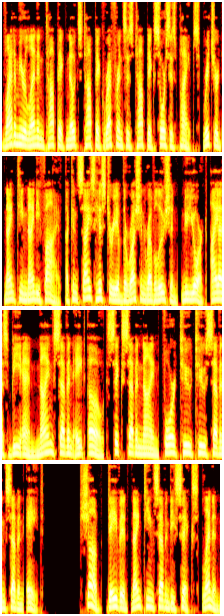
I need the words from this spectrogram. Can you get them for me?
Vladimir Lenin topic Notes topic References topic Sources Pipes, Richard 1995, A Concise History of the Russian Revolution, New York, ISBN 978 0 679 42277 8. Shub, David 1976, Lenin,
